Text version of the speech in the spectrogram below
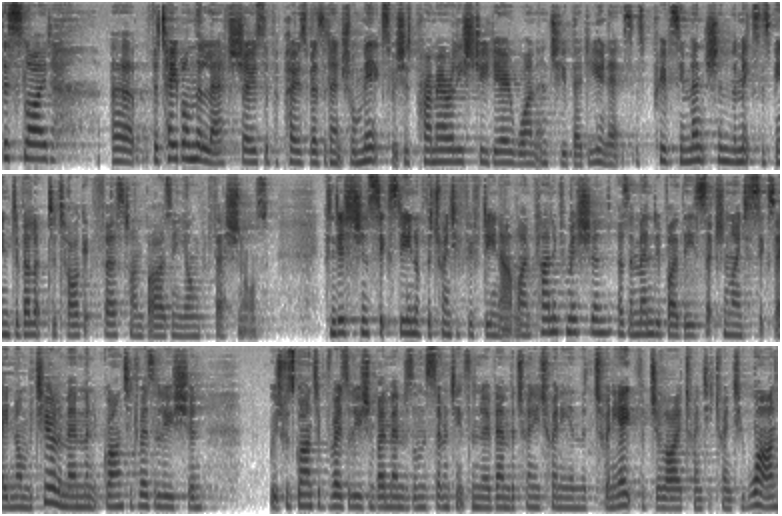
This slide, uh, the table on the left shows the proposed residential mix, which is primarily studio one and two bed units. As previously mentioned, the mix has been developed to target first-time buyers and young professionals. Condition 16 of the 2015 Outline Planning Permission, as amended by the Section 96A non-material amendment, granted resolution which was granted resolution by members on the 17th of November 2020 and the 28th of July 2021,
